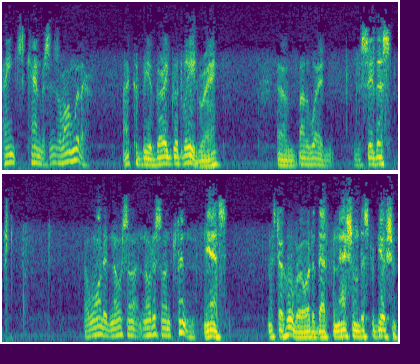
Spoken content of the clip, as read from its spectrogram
paints, canvases, along with her. That could be a very good lead, Ray. Uh, by the way, did you see this? A wanted no- notice on Clinton. Yes. Mr. Hoover ordered that for national distribution.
